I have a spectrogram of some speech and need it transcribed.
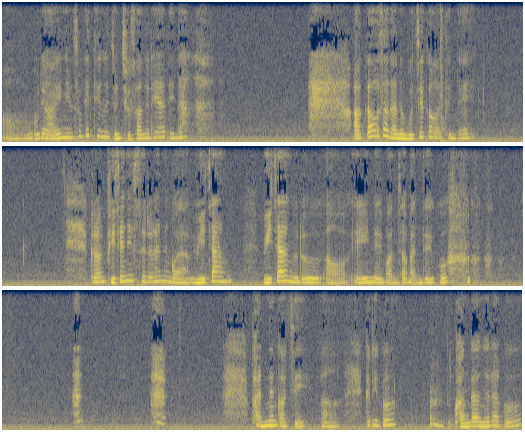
어, 우리 아이님 소개팅을 좀 주선을 해야 되나? 아까워서 나는 못 질 것 같은데. 그럼 비즈니스를 하는 거야. 위장, 위장으로, 어, 애인을 먼저 만들고. 받는 거지. 어, 그리고 관광을 하고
